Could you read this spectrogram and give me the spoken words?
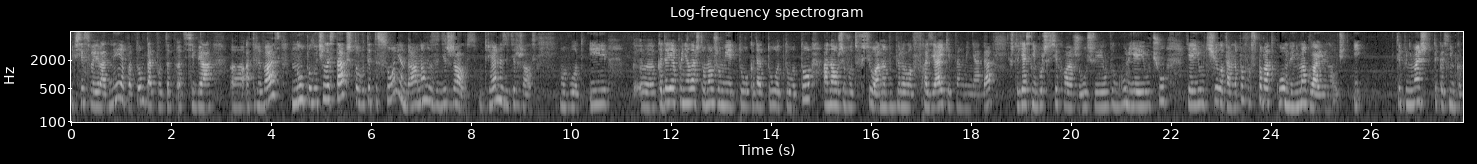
и все свои родные потом так вот от, от себя э, отрывать. Но получилось так, что вот эта Соня, да, она у нас задержалась, вот реально задержалась. Вот. И э, когда я поняла, что она уже умеет то, когда то, то, то, она уже вот все, она выбирала в хозяйке там меня, да, что я с ней больше всех вожусь, что я ее выгулю, я ее учу, я ее учила там на, с поводком, я не могла ее научить. И ты понимаешь, что ты с ним как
